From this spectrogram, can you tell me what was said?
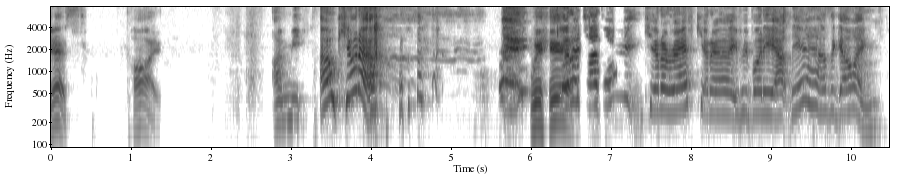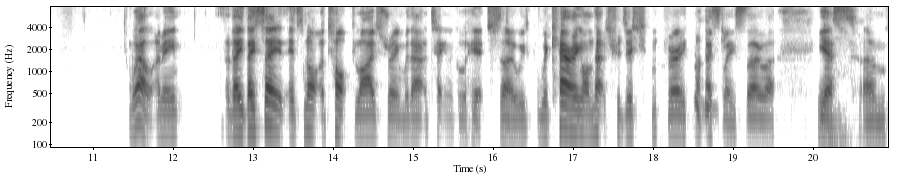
Jess, hi. I'm me. Oh, kia ora. We're here. Kia ora, Tato. Kia ora, Raf. Kia ora, everybody out there. How's it going? Well, I mean, they, they say it's not a top live stream without a technical hitch. So we, we're carrying on that tradition very nicely. So, uh, yes, um,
